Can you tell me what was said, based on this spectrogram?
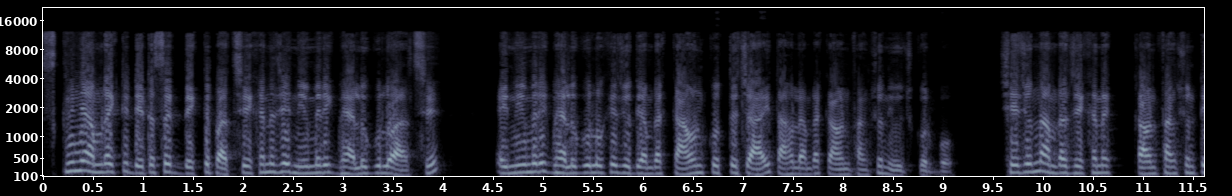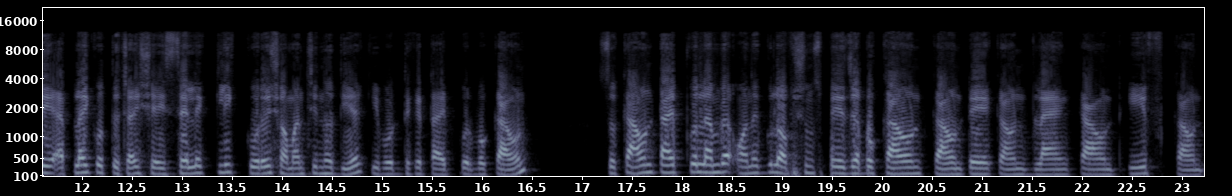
স্ক্রিনে আমরা একটি ডেটা সেট দেখতে পাচ্ছি। এখানে যে নিউমেরিক ভ্যালু গুলো আছে, এই নিউমেরিক ভ্যালু গুলোকে যদি আমরা কাউন্ট করতে চাই, তাহলে আমরা কাউন্ট ফাংশন ইউজ করব। সেই জন্য আমরা যেখানে কাউন্ট ফাংশনটি অ্যাপ্লাই করতে চাই, সেই সেলে ক্লিক করে সমান চিহ্ন দিয়ে কিবোর্ড থেকে টাইপ করব কাউন্ট সো কাউন্ট টাইপ করলে আমরা অনেকগুলো অপশনস পেয়ে যাব। Count count count blank count if count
